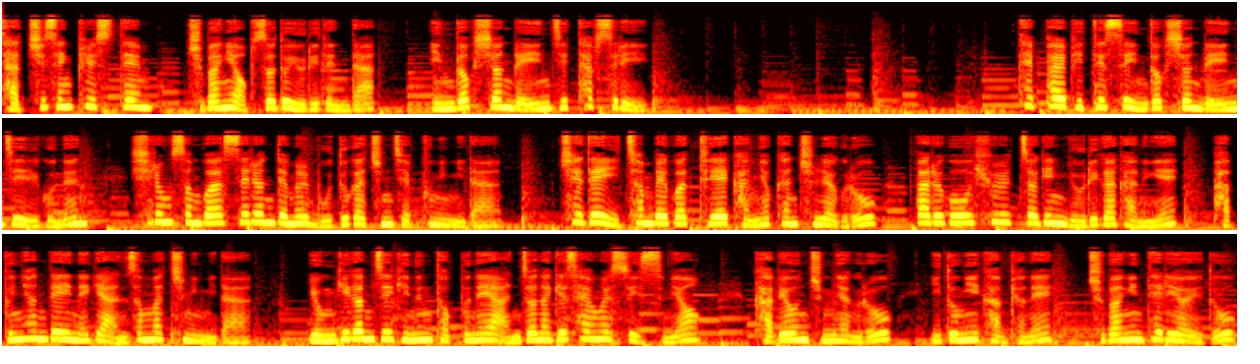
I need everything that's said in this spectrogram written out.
자취생 필수템, 주방이 없어도 요리된다. 인덕션 레인지 탑3 테팔 비테스 인덕션 레인지 1구는 실용성과 세련됨을 모두 갖춘 제품입니다. 최대 2100W의 강력한 출력으로 빠르고 효율적인 요리가 가능해 바쁜 현대인에게 안성맞춤입니다. 용기 감지 기능 덕분에 안전하게 사용할 수 있으며 가벼운 중량으로 이동이 간편해 주방 인테리어에도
